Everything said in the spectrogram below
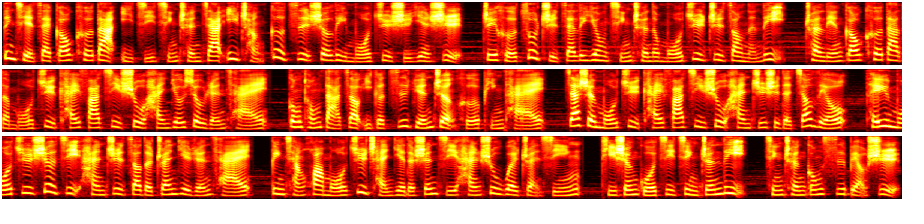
并且在高科大以及勤诚嘉义厂各自设立模具实验室。这一合作旨在利用勤诚的模具制造能力，串联高科大的模具开发技术和优秀人才，共同打造一个资源整合平台。加深模具开发技术和知识的交流，培育模具设计和制造的专业人才，并强化模具产业的升级和数位转型，提升国际竞争力。勤诚公司表示，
